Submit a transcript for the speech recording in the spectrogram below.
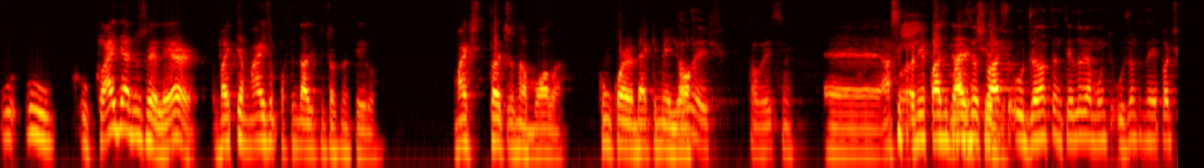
o, o, o Clyde Edwards-Helaire vai ter mais oportunidade que o Jonathan Taylor. Mais touches na bola, com um quarterback melhor. Talvez, talvez sim. É, assim, pra mim é quase Mas eu acho o Jonathan Taylor é muito. O Jonathan Taylor pode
